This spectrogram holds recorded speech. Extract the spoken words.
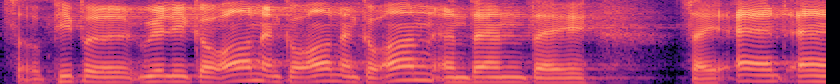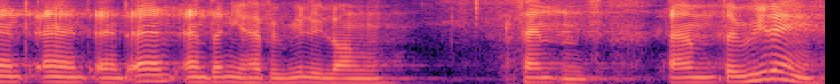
So people really go on and go on and go on, and then they say and, and, and, and, and, and then you have a really long sentence. Um, the reading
